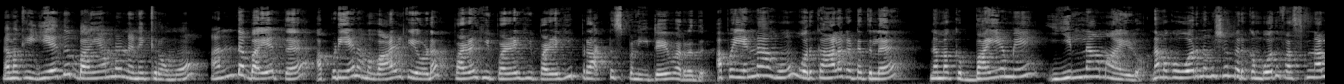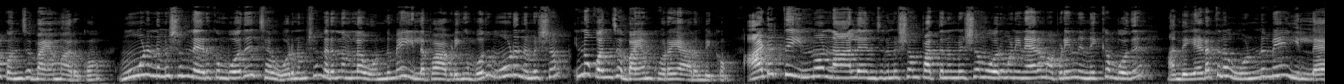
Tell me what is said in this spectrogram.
நமக்கு எது பயம்னு நினைக்கிறோமோ அந்த பயத்தை அப்படியே நம்ம வாழ்க்கையோட பழகி பழகி பழகி ப்ராக்டிஸ் பண்ணிக்கிட்டே வர்றது. அப்போ என்னாகும்? ஒரு காலகட்டத்தில் நமக்கு பயமே இல்லாம ஆயிடும். நமக்கு ஒரு நிமிஷம் இருக்கும்போது ஃபர்ஸ்ட் நாள் கொஞ்சம் பயமா இருக்கும். மூணு நிமிஷம்ல இருக்கும்போது சார் ஒரு நிமிஷம் இருந்தோம்ல ஒண்ணுமே இல்லப்பா அப்படிங்கும்போது மூணு நிமிஷம் இன்னும் கொஞ்சம் பயம் குறைய ஆரம்பிக்கும். அடுத்து இன்னும் நாலு அஞ்சு நிமிஷம் பத்து நிமிஷம் ஒரு மணி நேரம் அப்படின்னு நிற்கும் போது அந்த இடத்துல ஒண்ணுமே இல்லை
